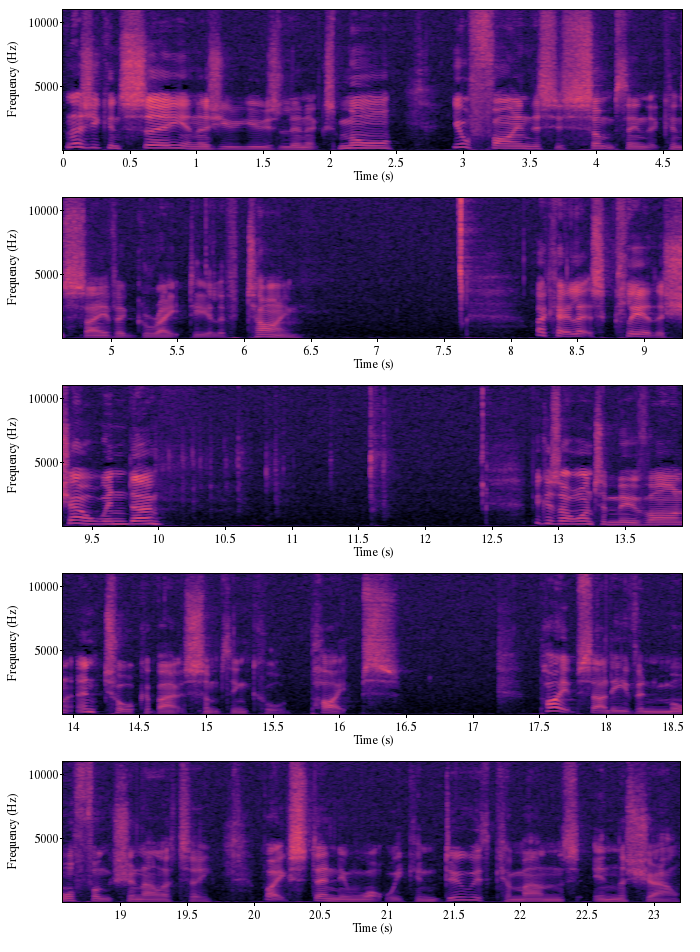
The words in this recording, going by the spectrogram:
And as you can see, and as you use Linux more, you'll find this is something that can save a great deal of time. Okay, let's clear the shell window because I want to move on and talk about something called pipes. Pipes add even more functionality by extending what we can do with commands in the shell.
